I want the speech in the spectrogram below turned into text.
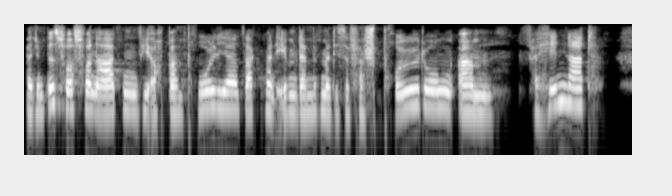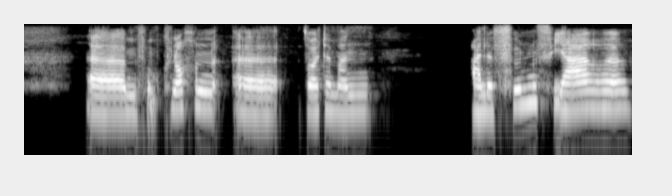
bei den Bisphosphonaten wie auch beim Prolia sagt man eben, damit man diese Versprödung ähm, verhindert, ähm, vom Knochen äh, sollte man alle fünf Jahre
